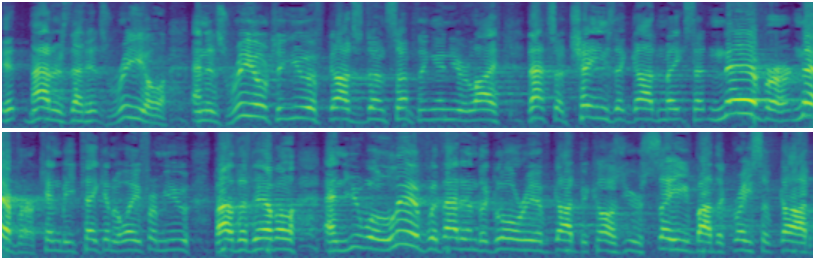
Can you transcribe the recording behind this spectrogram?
It matters that it's real, and it's real to you if God's done something in your life. That's a change that God makes that never, never can be taken away from you by the devil, and you will live with that in the glory of God because you're saved by the grace of God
